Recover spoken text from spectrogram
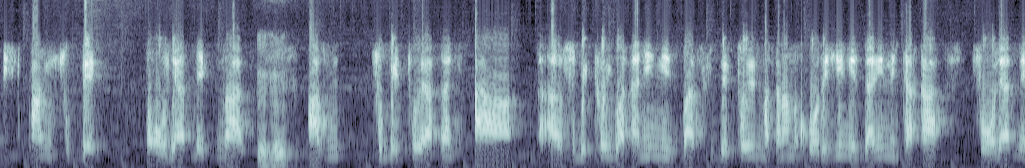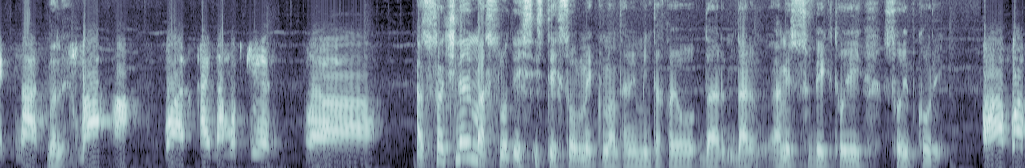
25 سوبک فعالیت می‌کند. از سوبکت های اصلا سوبکت های وطنی نیز و سوبکت های مثلا خارجی نیز در این منطقه فعالیت می‌کند. بله. و باید قید نمود که اساسا چی نوع محصولات استحصال می‌کنند همین منطقه در در همین سوبکت های صاحب کاری باز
